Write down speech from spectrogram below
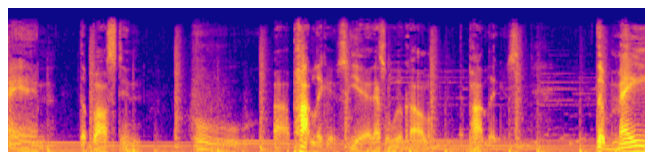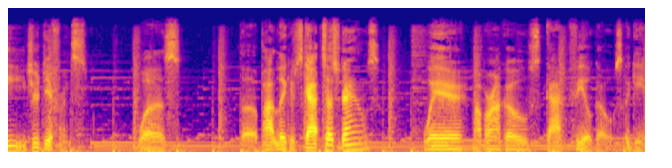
and the Boston ooh, uh, Potlickers. Yeah, that's what we'll call them, the Potlickers. The major difference was the Potlickers got touchdowns where my Broncos got field goals. Again,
